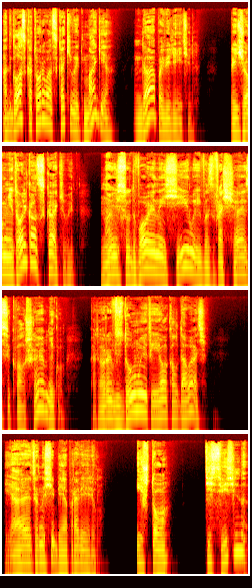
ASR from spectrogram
от глаз которого отскакивает магия? Да, повелитель. Причем не только отскакивает, но и с удвоенной силой возвращается к волшебнику, который вздумает ее околдовать. Я это на себе проверил. И что? Действительно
